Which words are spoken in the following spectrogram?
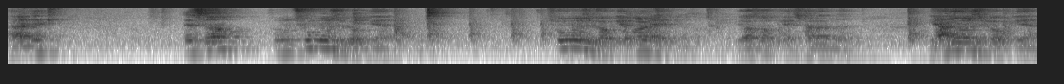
알았니? 됐어? 그럼 총이온수 몇 개야? 총이온수 몇 개? 빨리. 여섯 개. 잘한다. 양효수 몇 개야?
